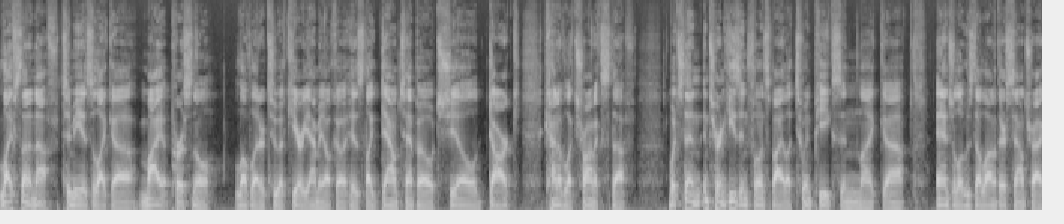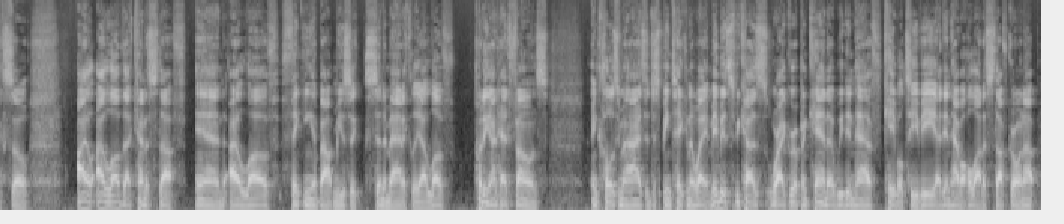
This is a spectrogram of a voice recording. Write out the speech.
"Life's Not Enough" to me is like uh, my personal love letter to Akira Yamaoka. His like down tempo, chill, dark kind of electronic stuff which then in turn he's influenced by like Twin Peaks and like uh, Angelo, who's done a lot of their soundtracks. So I, I love that kind of stuff, and I love thinking about music cinematically. I love putting on headphones and closing my eyes and just being taken away. Maybe it's because where I grew up in Canada, we didn't have cable TV. I didn't have a whole lot of stuff growing up.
